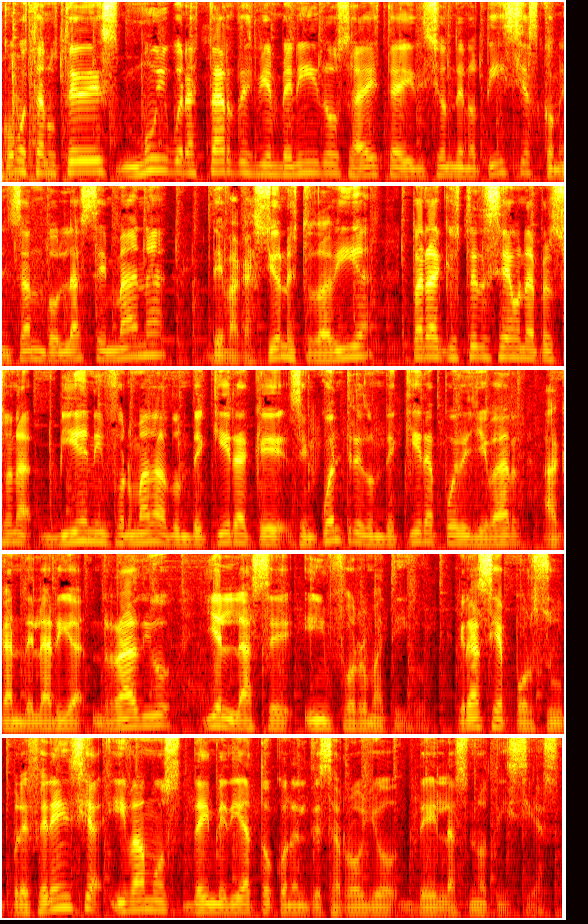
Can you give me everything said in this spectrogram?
¿Cómo están ustedes? Muy buenas tardes, bienvenidos a esta edición de noticias, comenzando la semana de vacaciones todavía, para que usted sea una persona bien informada donde quiera que se encuentre, donde quiera puede llevar a Candelaria Radio y enlace informativo. Gracias por su preferencia y vamos de inmediato con el desarrollo de las noticias.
